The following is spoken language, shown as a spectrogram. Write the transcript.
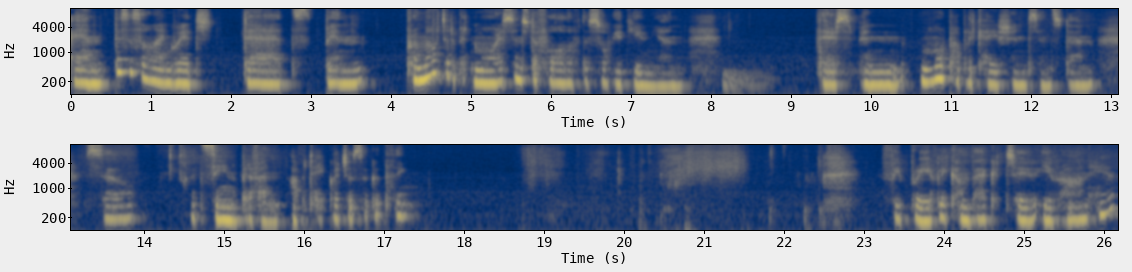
And this is a language that's been promoted a bit more since the fall of the Soviet Union. There's been more publication since then, so it's seen a bit of an uptake, which is a good thing. If we briefly come back to Iran here.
